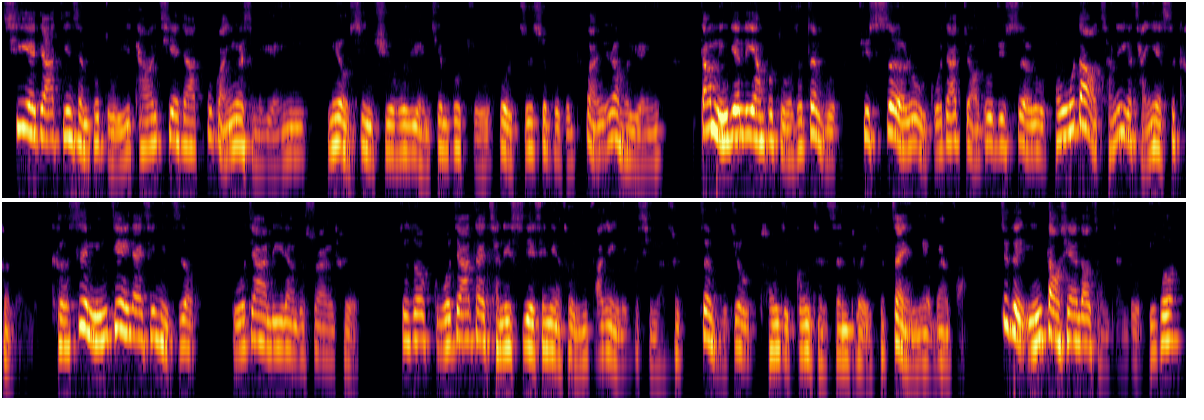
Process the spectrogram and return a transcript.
企业家精神不足，以台湾企业家不管因为什么原因没有兴趣，或者远见不足，或者知识不足，不管任何原因，当民间力量不足的时候，政府去摄入，国家角度去摄入，从无到成立一个产业是可能的。可是民间一旦兴起之后，国家的力量就衰退了。就是说，国家在成立世界先进的时候已经发现已经不行了，所以政府就从此功成身退，就再也没有办法。这个已经到现在到什么程度？比如说，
